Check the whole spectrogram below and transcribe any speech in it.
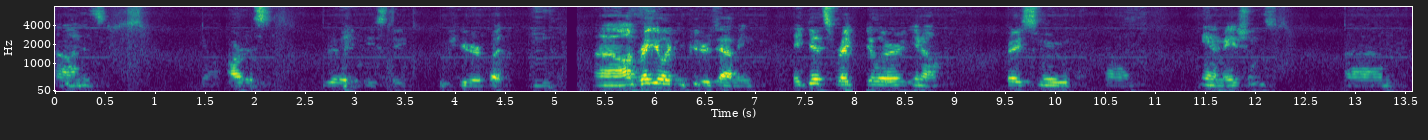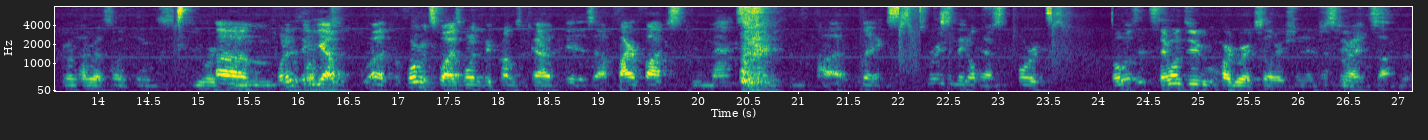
on his you know, artist really beastly computer, but uh, on regular computers, yeah, I mean, it gets regular, you know, very smooth um, animations. Um, you want to talk about some of the things you on? Um, one of the things, yeah, uh, performance-wise, one of the big problems we have is uh, Firefox, Macs, and uh, Linux. For some reason, they don't Yeah. support. What was it? They won't do hardware acceleration; they just do Right. software.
